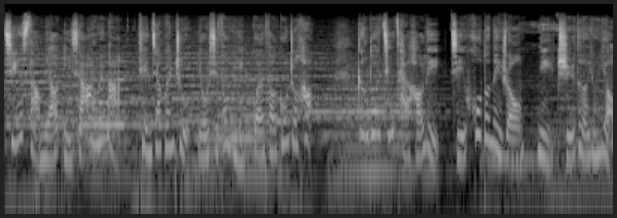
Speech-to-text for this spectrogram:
请扫描以下二维码，添加关注“游戏风云”官方公众号，更多精彩好礼及互动内容，你值得拥有。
